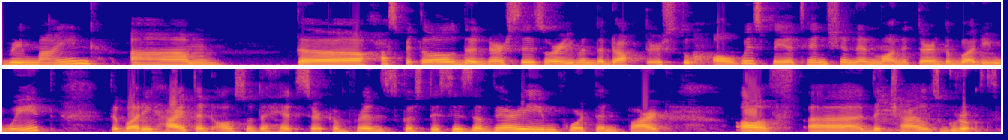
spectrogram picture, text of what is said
remind um, the hospital, the nurses, or even the doctors to always pay attention and monitor the body weight, the body height, and also the head circumference because this is a very important part of uh, the child's growth.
